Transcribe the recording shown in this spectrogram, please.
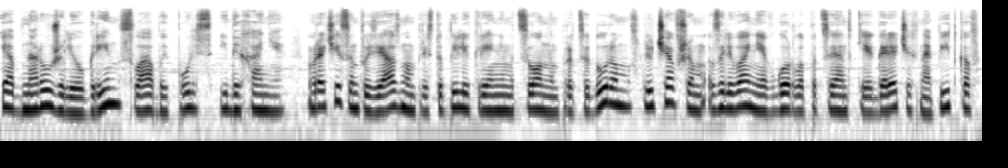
и обнаружили у Грин слабый пульс и дыхание. Врачи с энтузиазмом приступили к реанимационным процедурам, включавшим заливание в горло пациентки горячих напитков,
